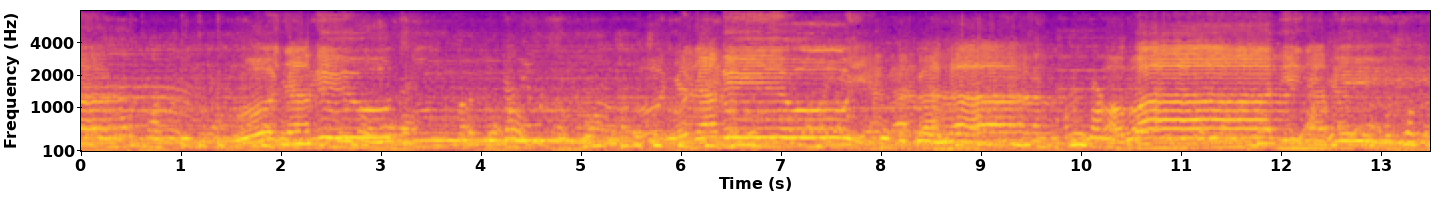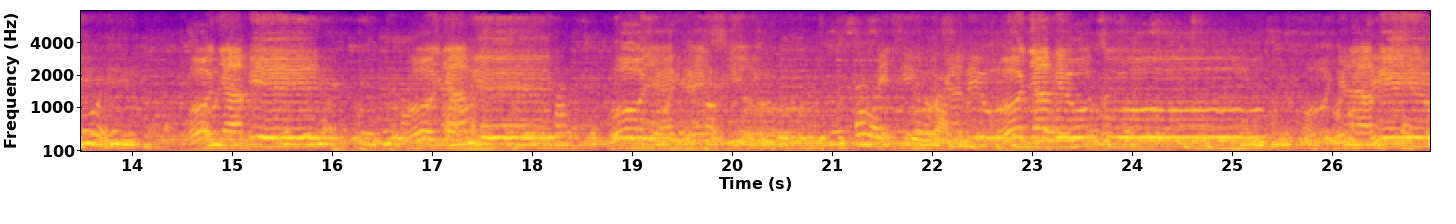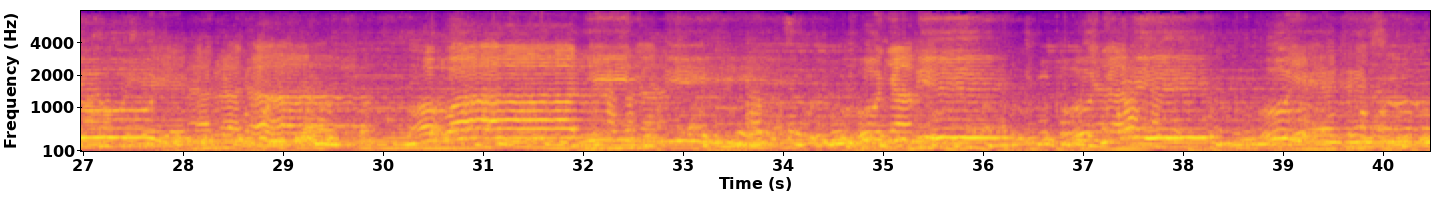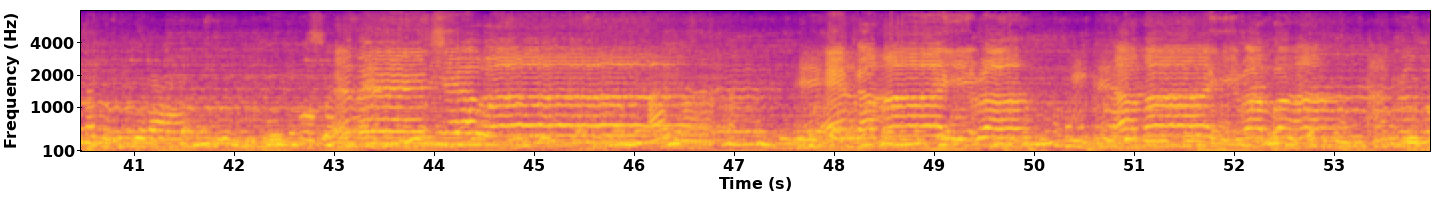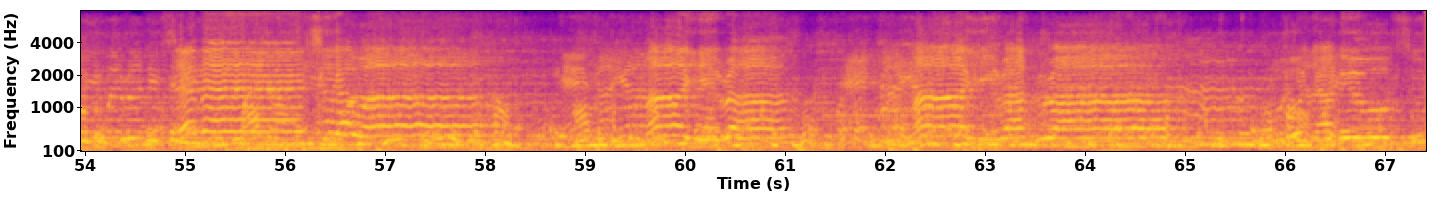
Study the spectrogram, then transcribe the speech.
o. Ɛsiawa ɛkama yira ɛkama yira kura ɛbɛsiawa ɛkama yira ɛkama yira kura onyame otu onyame oyɛ kakraka ọba dinami onyame onyame onyame onyame oyɛ kɛse sɛmɛsiawa ɛkama yira kama yira pa sɛmɛsiawa ma yira kura. Onyame osu.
